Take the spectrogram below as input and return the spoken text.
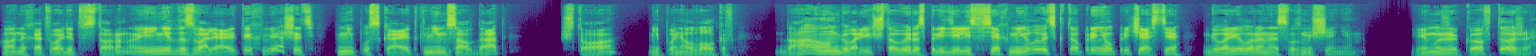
он их отводит в сторону и не дозволяет их вешать, не пускает к ним солдат». «Что?» — не понял Волков. — «Да, он говорит, что вы распорядились всех миловать, кто принял причастие», — говорил Рене с возмущением. «И мужиков тоже»,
